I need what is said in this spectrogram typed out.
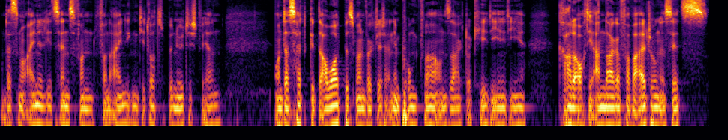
Und das ist nur eine Lizenz von, von einigen, die dort benötigt werden. Und das hat gedauert, bis man wirklich an dem Punkt war und sagt, okay, die, die, gerade auch die Anlageverwaltung ist jetzt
